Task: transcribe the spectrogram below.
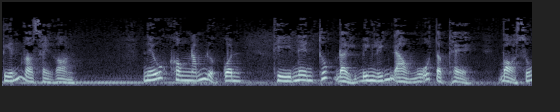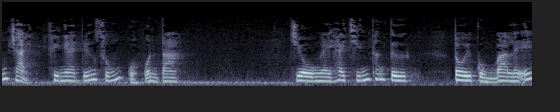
tiến vào Sài Gòn. Nếu không nắm được quân, thì nên thúc đẩy binh lính đào ngũ tập thể, bỏ súng chạy khi nghe tiếng súng của quân ta. Chiều ngày 29 tháng 4, tôi cùng ba lễ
